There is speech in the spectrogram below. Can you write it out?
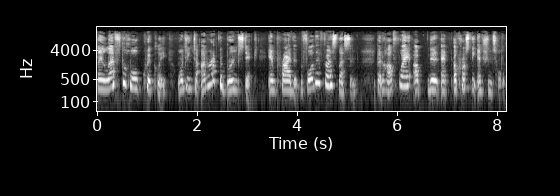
They left the hall quickly, wanting to unwrap the broomstick in private before their first lesson, but halfway up the, across the entrance hall,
